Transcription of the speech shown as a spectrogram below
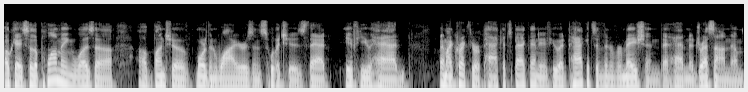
Okay, so the plumbing was a a bunch of more than wires and switches that if you had am I correct there were packets back then if you had packets of information that had an address on them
